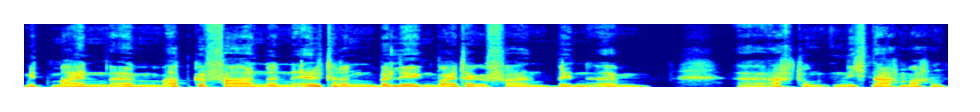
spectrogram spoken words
mit meinen ähm, abgefahrenen älteren Belägen weitergefahren bin. Äh, Achtung, nicht nachmachen.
